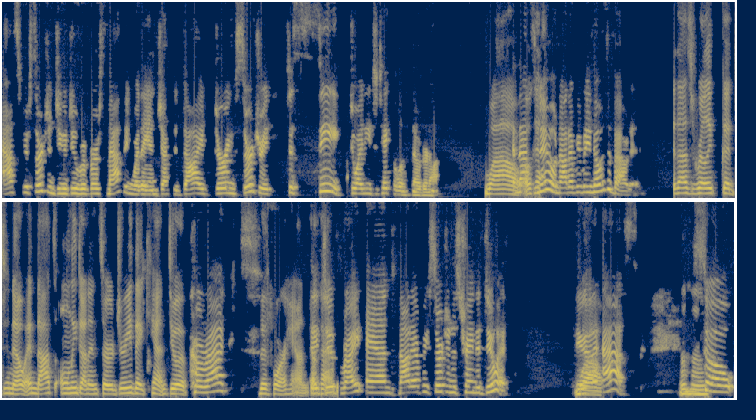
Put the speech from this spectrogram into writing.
Ask your surgeon, do you do reverse mapping where they inject a dye during surgery to see do I need to take the lymph node or not? Wow. and that's okay. new. Not everybody knows about it. That's really good to know. And that's only done in surgery. They can't do it Correct. beforehand. They okay. do right, and not every surgeon is trained to do it. You Wow. gotta ask. Mhm. So,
